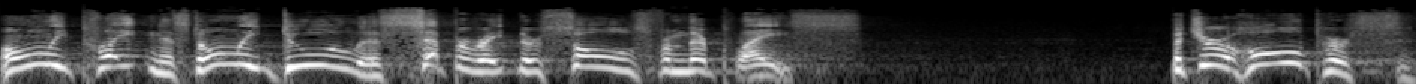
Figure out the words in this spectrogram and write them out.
Only Platonists, only dualists separate their souls from their place. But you're a whole person.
